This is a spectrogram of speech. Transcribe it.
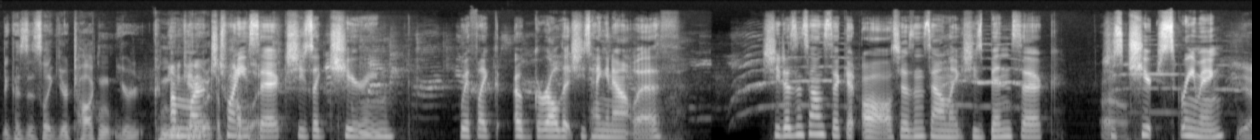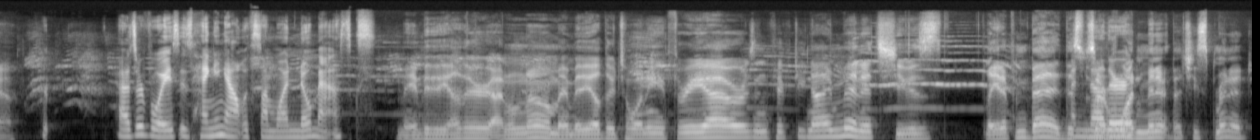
because it's like you're talking, you're on communicating with March the public. 26th, she's like cheering with like a girl that she's hanging out with. She doesn't sound sick at all. She doesn't sound like she's been sick. Oh. She's cheer- screaming. Yeah, has her voice, is hanging out with someone, no masks. maybe the other, I don't know, maybe the other 23 hours and 59 minutes she was laid up in bed. This was our one minute that she sprinted.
